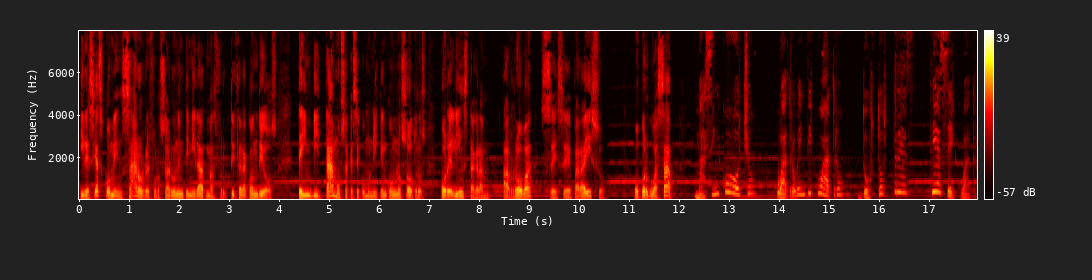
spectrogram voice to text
y deseas comenzar o reforzar una intimidad más fructífera con Dios, te invitamos a que se comuniquen con nosotros por el Instagram arroba ccparaíso o por WhatsApp más 58 424 223 164.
